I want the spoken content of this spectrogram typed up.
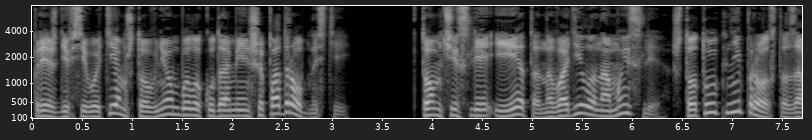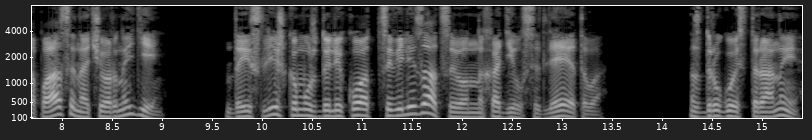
Прежде всего тем, что в нем было куда меньше подробностей том числе и это наводило на мысли, что тут не просто запасы на черный день. Да и слишком уж далеко от цивилизации он находился для этого. С другой стороны,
